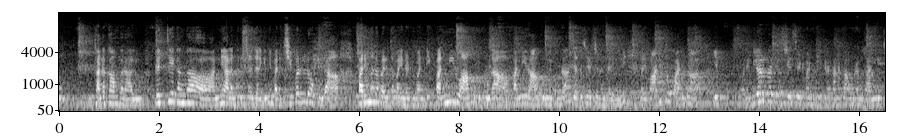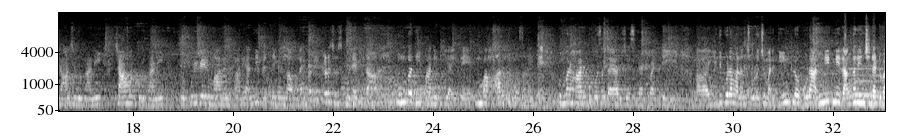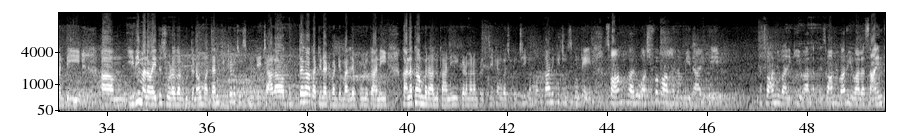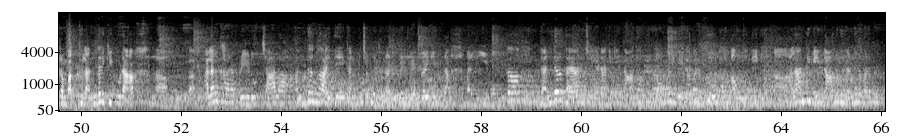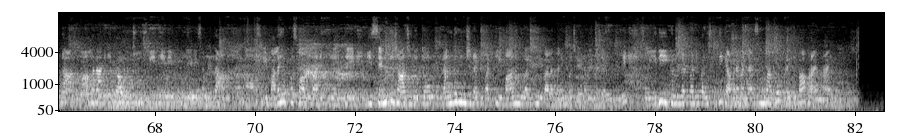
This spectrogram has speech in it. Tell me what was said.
కనకాంబరాలు ప్రత్యేకంగా అన్నీ అలంకరించడం జరిగింది. మరి చివరిలో కూడా పరిమళ భరితమైనటువంటి పన్నీరు ఆకులు కూడా పన్నీరు ఆకుల్ని కూడా జత చేర్చడం జరిగింది. మరి వాటితో పాటుగా రెగ్యులర్గా యూజ్ చేసేటువంటి ఇక్కడ కనకాంబరం కానీ జాజులు కానీ చామంతులు కానీ సో మాలలు కానీ అన్నీ ప్రత్యేకంగా ఉన్నాయి. మరి ఇక్కడ చూసుకుంటే కూడా కుంభ దీపానికి అయితే కుంభ హారతి కోసం అయితే కుంభ హారతి కోసం తయారు చేసినటువంటి ఇది కూడా మనం చూడొచ్చు. మరి దీంట్లో కూడా అన్నిటినీ రంగరించినటువంటి ఇది మనమైతే చూడగలుగుతున్నాం. మొత్తానికి ఇక్కడ చూసుకుంటే చాలా గుత్తగా కట్టినటువంటి మల్లెపూలు కానీ కనకాంబరాలు కానీ ఇక్కడ మనం ప్రత్యేకంగా చూడొచ్చు. ఇక మొత్తానికి చూసుకుంటే స్వామివారు అశ్వవాహనం మీద అయితే స్వామివారికి ఇవాళ స్వామివారు ఇవాళ సాయంత్రం భక్తులందరికీ కూడా అలంకార ప్రియుడు చాలా అందంగా అయితే కనిపించబోతున్నాడు. ప్రతి ఒక్కరికి కూడా. మరి ఈ ఒక్క దండలు తయారు చేయడానికి దాదాపు తొంభై వేల వరకు అవుతుంది ఆ, అలాంటివి నాలుగు దండల వరకు కూడా వాహనానికి కావచ్చు శ్రీదేవి భూదేవి సమేత ఆ, శ్రీ మలయప్ప స్వామి వారికి అయితే ఈ సెంటు జాజులతో రంగరించినటువంటి మాలలు అయితే ఇవాళ ధరింప చేయడం అయితే జరుగుతుంది. సో ఇది ఇక్కడ ఉన్నటువంటి పరిస్థితి. కెమెరామెన్ నరసింహతో ప్రతిభ ప్రైమ్ నాయక్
